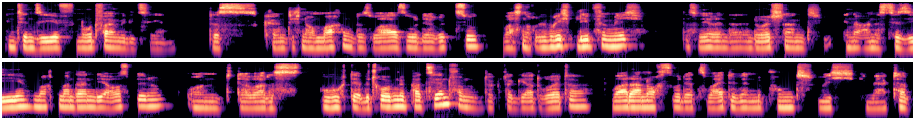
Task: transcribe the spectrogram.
intensiv Notfallmedizin. Das könnte ich noch machen. Das war so der Rückzug. Was noch übrig blieb für mich, das wäre dann in Deutschland in der Anästhesie macht man dann die Ausbildung. Und da war das Buch Der betrogene Patient von Dr. Gerd Reuter, war da noch so der zweite Wendepunkt, wo ich gemerkt habe,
